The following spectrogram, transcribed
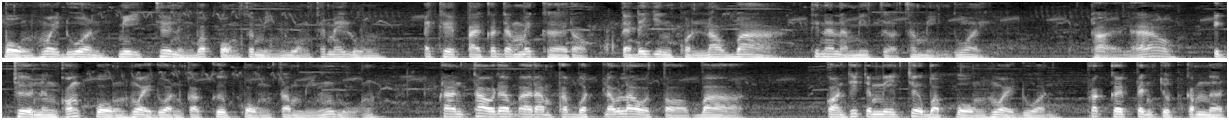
โป่งห้วยด้วน มีอีกชื่อหนึ่งว่าโป่งสมิงหลวงใช่ไหมลุง ไอ้เคยไปก็ยังไม่เคยหรอก แต่ได้ยินคนเล่าว่าที่นั่นนะมีเสือสมิงด้วยใช่แล้ว อีกชื่อหนึ่งของโป่งห้วยด้วนก็คือโป่งสมิงหลวงพรานเท่าเริ่มอารัมพบทแล้วเล่าต่อว่าก่อนที่จะมีชื่อว่าโป่งห้วยด้วนเพ ราะเคยเป็นจุดกำเนิด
